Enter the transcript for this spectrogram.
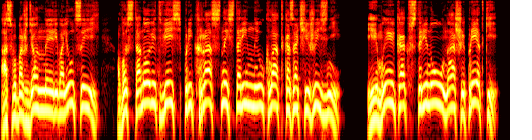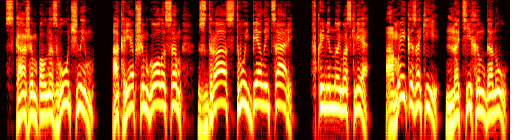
освобожденное революцией, восстановит весь прекрасный старинный уклад казачьей жизни, и мы, как в старину наши предки, скажем полнозвучным, окрепшим голосом «Здравствуй, белый царь!» в кременной Москве, а мы, казаки, на Тихом Дону.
